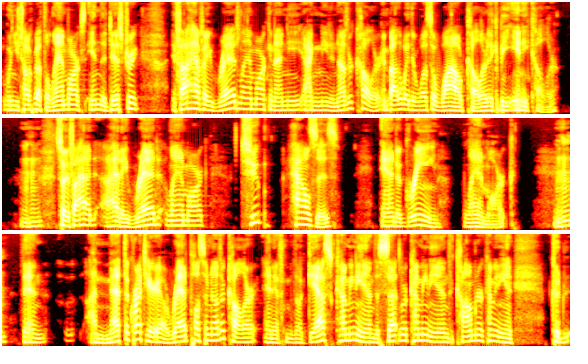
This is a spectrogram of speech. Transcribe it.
when you talk about the landmarks in the district. If I have a red landmark and I need I need another color, and by the way, there was a wild color; it could be any color. Mm-hmm. So if I had I had a red landmark, two houses, and a green landmark, mm-hmm. then I met the criteria: a red plus another color. And if the guest coming in, the settler coming in, the commoner coming in, could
